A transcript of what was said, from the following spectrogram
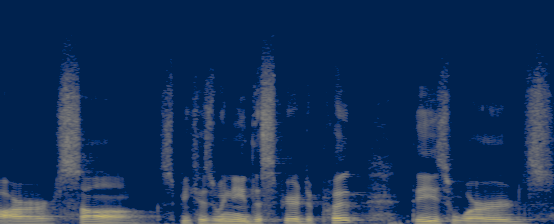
our songs because we need the Spirit to put these words,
